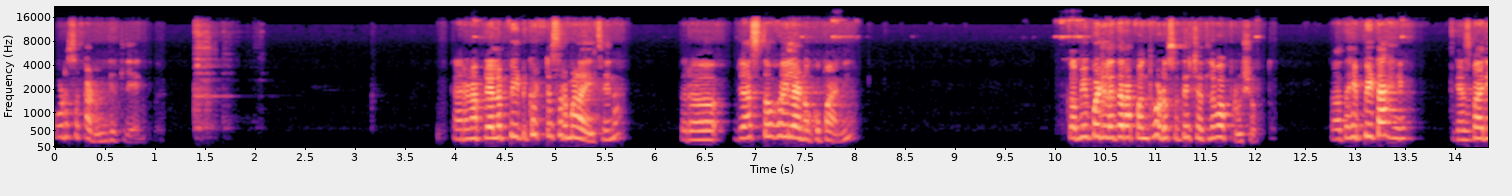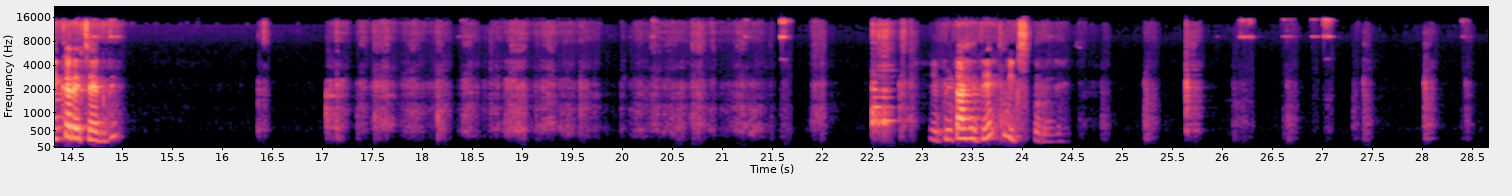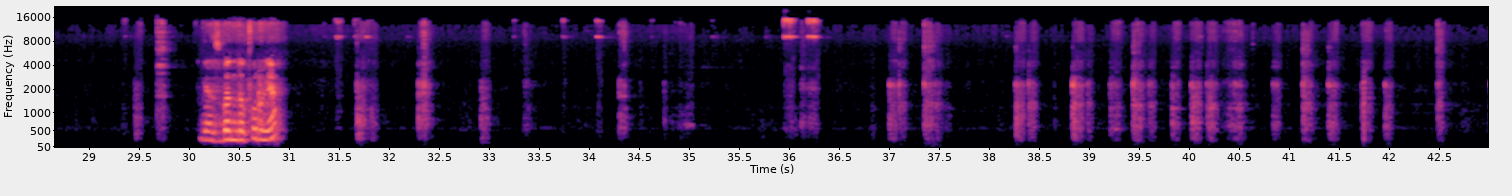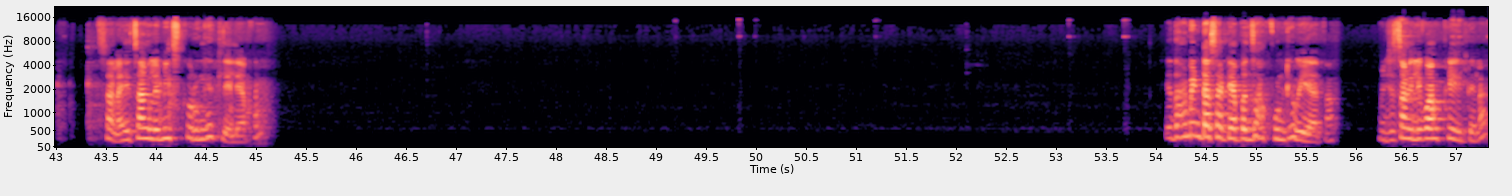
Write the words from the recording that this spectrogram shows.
थोडंसं काढून घेतले आहे कारण आपल्याला पीठ घट्टसर मळायचं आहे ना तर जास्त व्हायला नको पाणी. कमी पडलं तर आपण थोडंसं त्याच्यातलं वापरू शकतो. तर आता हे पीठ आहे. गॅस बारीक करायचं आहे अगदी. हे पीठ आहे ते मिक्स करून घ्यायचं गॅस बंद करूया. चला हे चांगलं मिक्स करून घेतलेले आपण हे दहा मिनिटासाठी आपण झाकून ठेवूया आता. म्हणजे चांगली वाफ येईल त्याला.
